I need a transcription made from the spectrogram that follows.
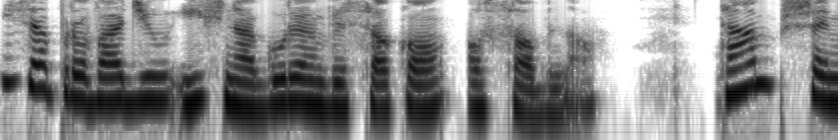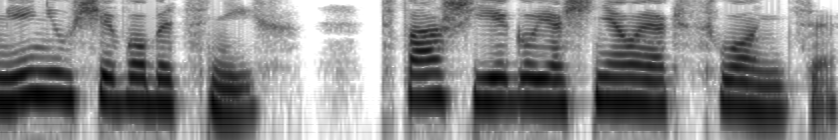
i zaprowadził ich na górę wysoką osobno. Tam przemienił się wobec nich Twarz jego jaśniała jak słońce,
